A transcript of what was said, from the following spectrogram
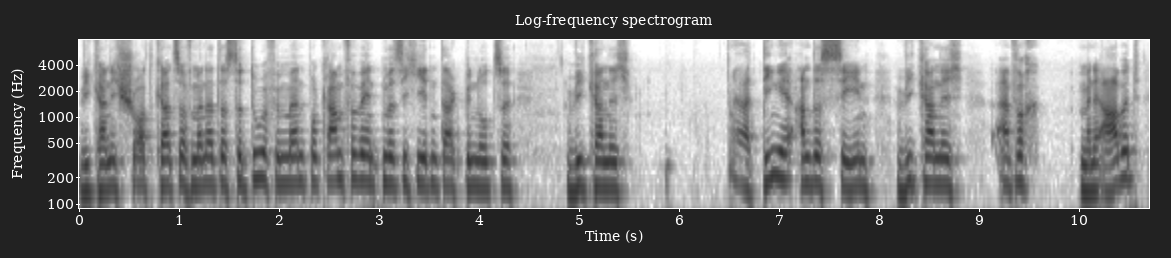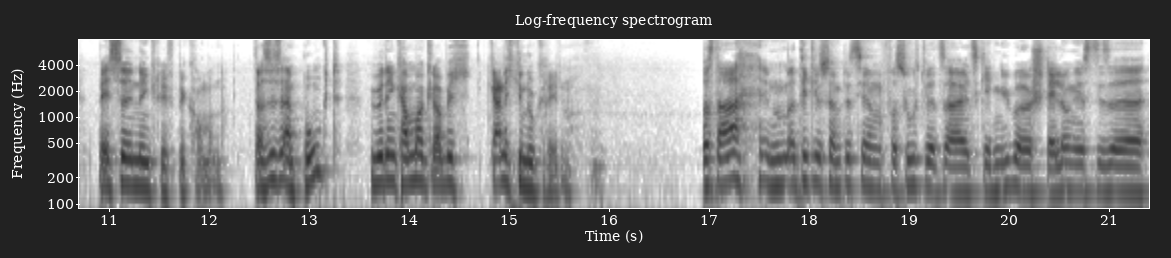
wie kann ich Shortcuts auf meiner Tastatur für mein Programm verwenden, was ich jeden Tag benutze, wie kann ich äh, Dinge anders sehen, wie kann ich einfach meine Arbeit besser in den Griff bekommen. Das ist ein Punkt, über den kann man, glaube ich, gar nicht genug reden. Was da im Artikel so ein bisschen versucht wird als Gegenüberstellung ist diese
